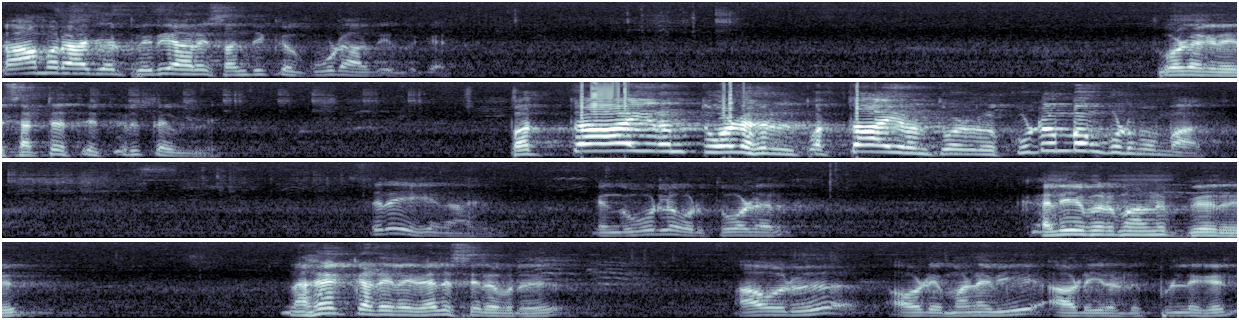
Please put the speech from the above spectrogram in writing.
காமராஜர் பெரியாரை சந்திக்க கூடாது என்று கேட்டார். தோழர்களை சட்டத்தை திருத்தவில்லை. பத்தாயிரம் தோழர்கள் பத்தாயிரம் தோழர்கள் குடும்பம் குடும்பமாக சிறைகினார்கள் எங்கள் ஊரில் ஒரு தோழர் கலியபெருமான்னு பேர் நகைக்கடையில் வேலை செய்கிறவர் அவர் அவருடைய மனைவி அவருடைய இரண்டு பிள்ளைகள்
